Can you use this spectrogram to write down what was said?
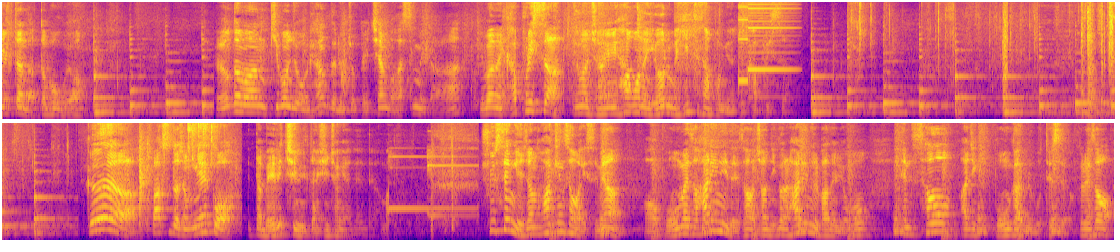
일단 놔둬보고요. 이 정도면 기본적으로 향들을 좀 배치한 것 같습니다. 이번엔 카프리사 이건 저희 학원의 여름의 히트 상품이었죠 카프리사 박스도 정리했고. 일단 메리츠 일단 신청해야 되는데. 출생 예전 확인서가 있으면 어, 보험에서 할인이 돼서 전 이걸 할인을 받으려고 해서 아직 보험 가입을 못했어요. 그래서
